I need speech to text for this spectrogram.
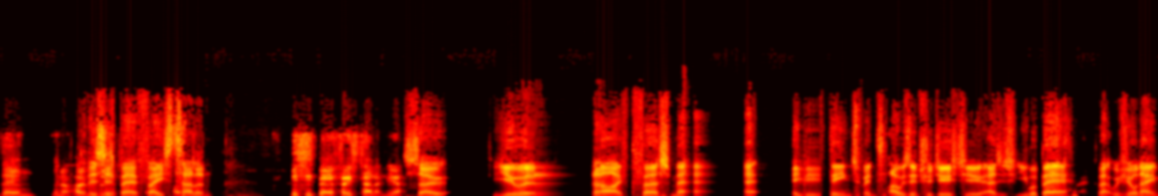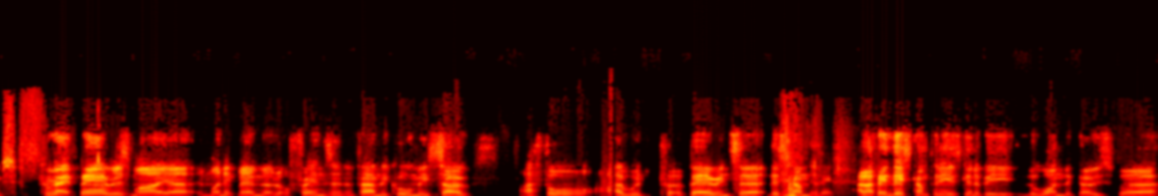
then you know. This is barefaced talent. This is barefaced talent. Yeah. So you and I first met maybe 15, 20. I was introduced to you as you were Bear. That was your names. Correct. Bear is my uh, my nickname that a lot of friends and family call me. So I thought I would put a bear into this company. and I think this company is going to be the one that goes for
